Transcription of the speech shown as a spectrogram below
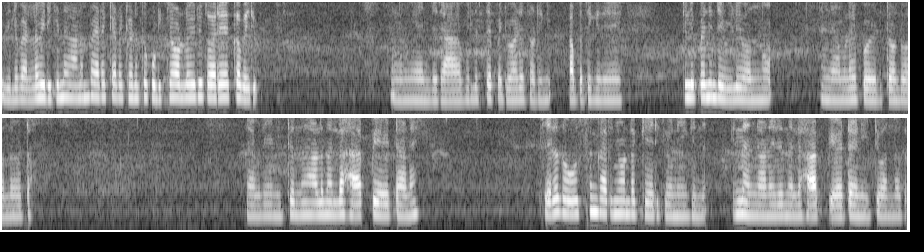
ഇതിൽ വെള്ളം ഇരിക്കുന്ന കാണുമ്പോൾ ഇടയ്ക്കിടയ്ക്ക് കുടിക്കാനുള്ള ഒരു ത്വരയൊക്കെ വരും. അങ്ങനെ ഞാൻ എന്റെ രാവിലത്തെ പരിപാടി തുടങ്ങി. അപ്പോഴത്തേക്കിത് കിളിപ്പണിന്റെ വിളി വന്നു. ഞാൻ അവളെ പോയി എടുത്തുകൊണ്ട് വന്നു കേട്ടോ. രാവിലെ എണീറ്റ് വന്ന ആൾ നല്ല ഹാപ്പി ആയിട്ടാണ്. ചില ദിവസം കരഞ്ഞുകൊണ്ടൊക്കെ ആയിരിക്കും എണീക്കുന്നത് ഇന്ന് എന്നാണേലും നല്ല ഹാപ്പി ആയിട്ട് എണീറ്റ് വന്നത്.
